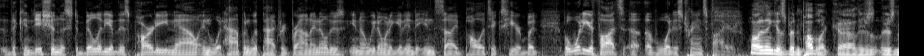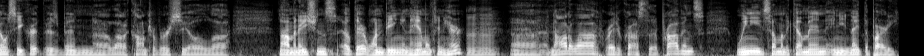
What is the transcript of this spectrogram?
the condition, the stability of this party now, and what happened with Patrick Brown? I know there's, you know, we don't want to get into inside politics here, but but what are your thoughts uh, of what has transpired? Well, I think it's been public. Uh, there's there's no secret. There's been uh, a lot of controversial uh, nominations out there. One being in Hamilton here, uh, in Ottawa, right across the province. We need someone to come in and unite the party.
